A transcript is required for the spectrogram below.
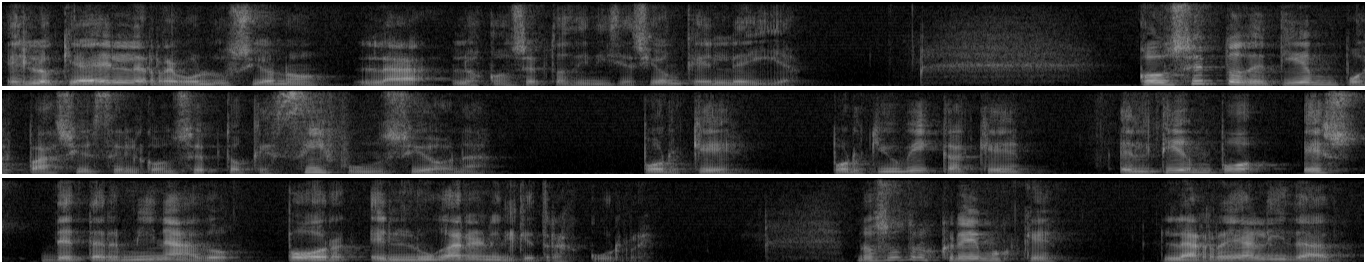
es lo que a él le revolucionó los conceptos de iniciación que él leía. Concepto de tiempo-espacio es el concepto que sí funciona. ¿Por qué? Porque ubica que el tiempo es determinado por el lugar en el que transcurre. Nosotros creemos que la realidad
